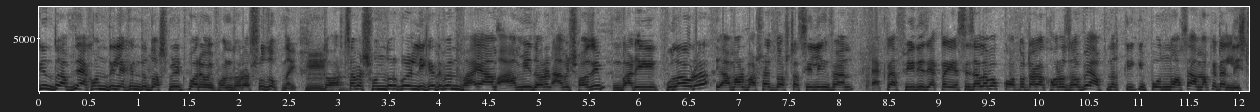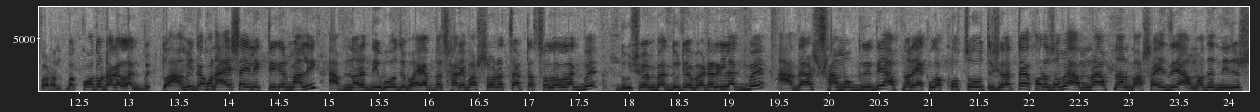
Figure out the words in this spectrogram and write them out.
কিন্তু আপনি এখন দিলে কিন্তু দশ মিনিট পরে ওই ফোন ধরার সুযোগ নাই। তো হোয়াটসঅ্যাপে সুন্দর করে লিখে দেবেন ভাই আমি ধরেন আমি সজীব বাড়ি কুলাউড়া আমার বাসায় দশটা সিলিং ফ্যান একটা ফ্রিজ একটা এসি চালাবো কত টাকা খরচ হবে? আপনার কি কি পণ্য আছে? আমাকে একটা লিস্ট পাঠান বা কত টাকা লাগবে? তো আমি তখন আয়েশা ইলেকট্রিকের মালিক। আপনারা দিব যে ভাই আপনার সাড়ে পাঁচশো ওয়াটের চারটা সোলার লাগবে দুইশো এমপার দুইটা ব্যাটারি লাগবে আদার সামগ্রী দিয়ে আপনার এক লক্ষ চৌত্রিশ হাজার টাকা খরচ হবে। আমরা আপনার বাসায় যে আমাদের নিজস্ব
